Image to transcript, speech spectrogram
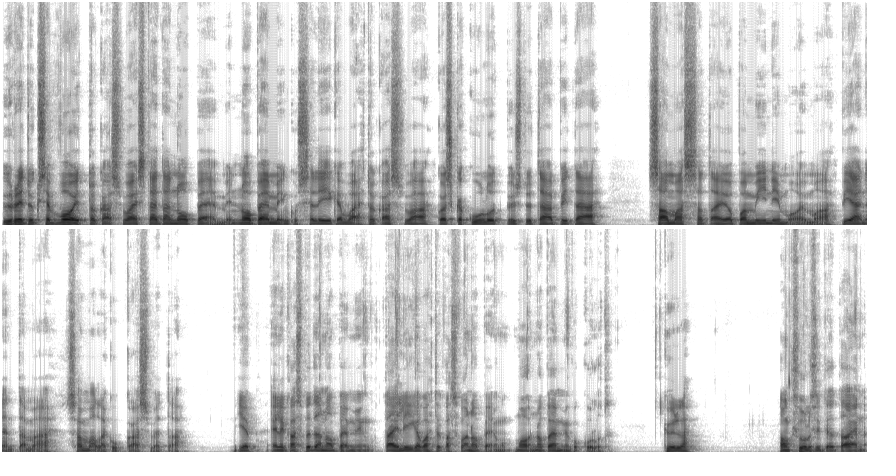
yrityksen voitto kasvaisi tätä nopeammin, nopeammin kuin se liikevaihto kasvaa, koska kulut pystytään pitää samassa tai jopa minimoimaan, pienentämään samalla kun kasvetaan. Jep, eli kasvetaan nopeammin, tai liikevaihto kasvaa nopeammin, nopeammin kuin kulut. Kyllä. Onko sulla sitten jotain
